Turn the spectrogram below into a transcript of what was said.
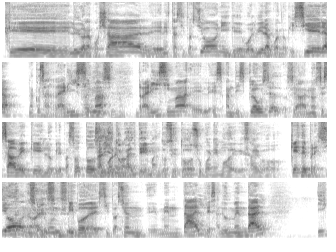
que lo iban a apoyar en esta situación y que volviera cuando quisiera. Una cosa rarísima. Rarísima. Rarísima. el- es undisclosed, o sea, no se sabe qué es lo que le pasó. Todos Nadie suponemos toca el tema, entonces todos suponemos de que es algo. que es depresión Depresión, o algún sí, sí. tipo de situación eh, mental, de salud mental. Y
